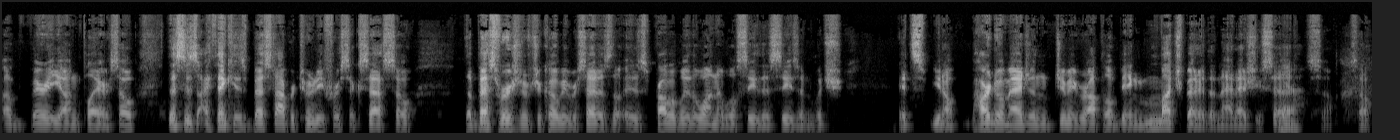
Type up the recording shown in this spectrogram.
a very young player. So this is, I think, his best opportunity for success. So the best version of Jacoby Brissett is the, is probably the one that we'll see this season, which it's you know hard to imagine Jimmy Garoppolo being much better than that, as you said. Yeah. So, so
